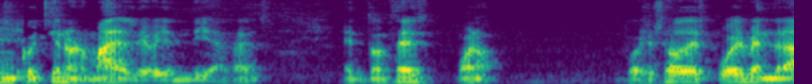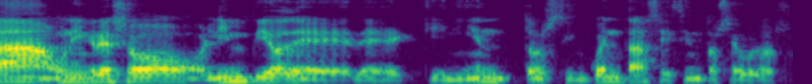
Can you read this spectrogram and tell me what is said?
un coche normal de hoy en día, ¿sabes? Entonces, bueno, pues eso después vendrá un ingreso limpio de, 550, 600 euros.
